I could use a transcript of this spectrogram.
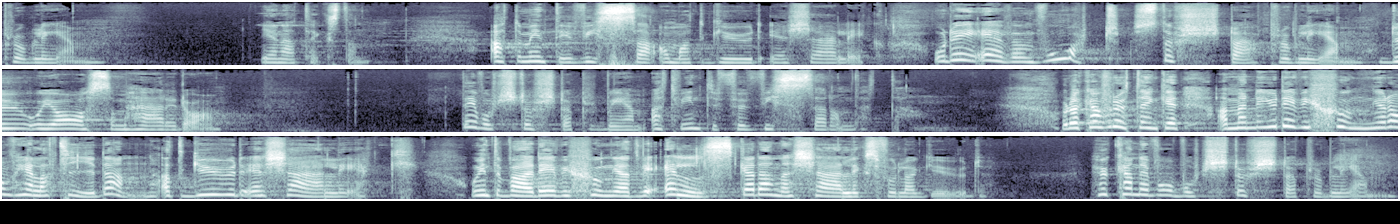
problem i den här texten. Att de inte är vissa om att Gud är kärlek. Och det är även vårt största problem, du och jag som är här idag. Det är vårt största problem, att vi inte är förvissade om detta. Och då kanske du tänker, ja men det är ju det vi sjunger om hela tiden, att Gud är kärlek. Och inte bara det, vi sjunger att vi älskar denna kärleksfulla Gud. Hur kan det vara vårt största problem?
